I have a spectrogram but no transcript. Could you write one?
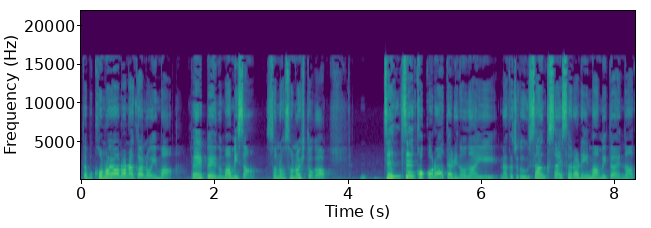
多分この世の中の今、ペイペイのマミさん、その、その人が、全然心当たりのない、なんかちょっとうさんくさいサラリーマンみたいな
